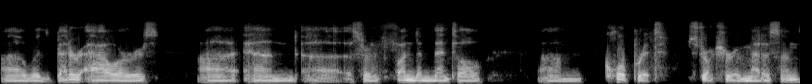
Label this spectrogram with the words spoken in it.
uh, with better hours uh, and uh, a sort of fundamental um, corporate structure of medicine.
